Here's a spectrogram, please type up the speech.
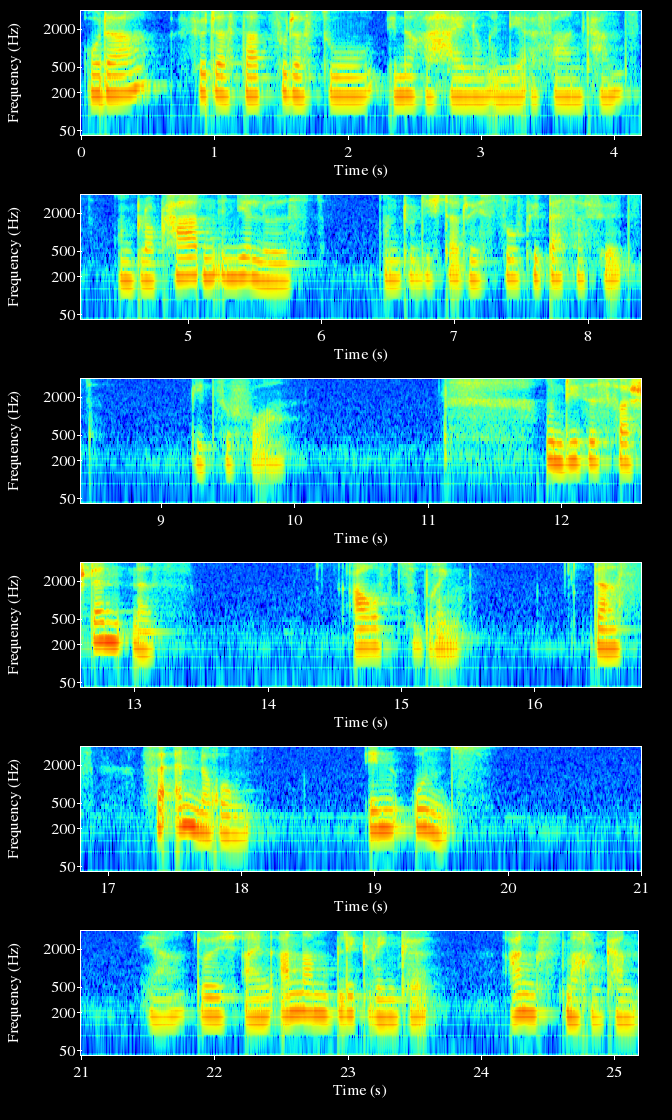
Oder führt das dazu, dass du innere Heilung in dir erfahren kannst und Blockaden in dir löst und du dich dadurch so viel besser fühlst wie zuvor. Und dieses Verständnis aufzubringen, dass Veränderung in uns ja, durch einen anderen Blickwinkel Angst machen kann,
